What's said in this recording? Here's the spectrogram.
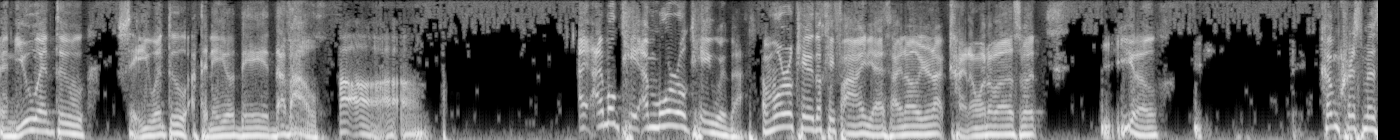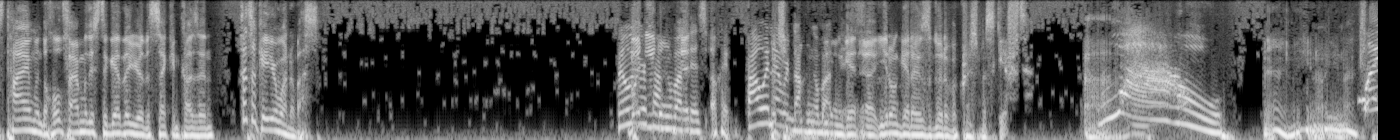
and you went to say you went to Ateneo de Davao, Uh, uh, uh, uh. I, I'm okay. I'm more okay with that. I'm more okay with okay, fine. Yes, I know you're not kind of one of us, but you know, come Christmas time when the whole family's together, you're the second cousin. That's okay. You're one of us. No, we were talking about get- this. Okay, Pao and I were you- talking you about this. Get, uh, you don't get as good of a Christmas gift. Uh, wow! yeah, you know, you're not. Why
